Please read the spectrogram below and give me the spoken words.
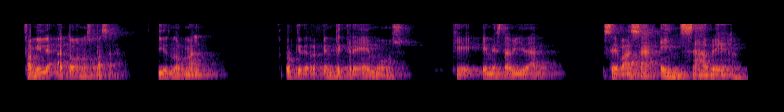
Familia, a todos nos pasa y es normal, porque de repente creemos que en esta vida se basa en saber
